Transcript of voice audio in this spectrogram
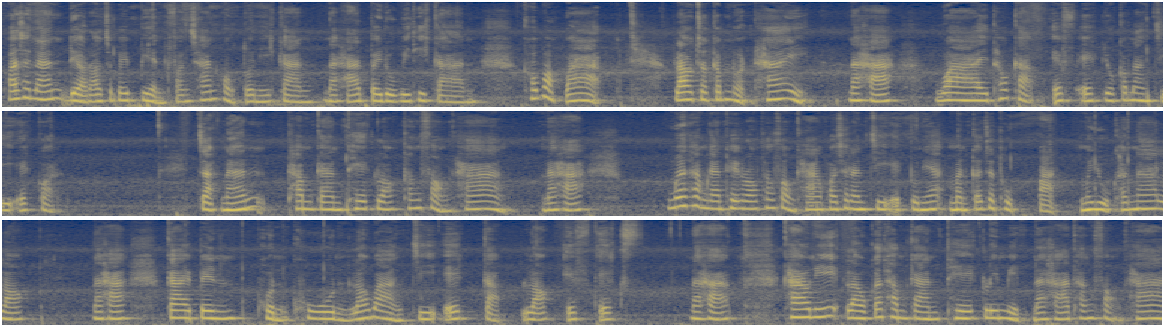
เพราะฉะนั้นเดี๋ยวเราจะไปเปลี่ยนฟังก์ชันของตัวนี้กันนะคะ ไปดูวิธีการ เขาบอกว่าเราจะกำหนดให้นะคะ y เท่ากับ fx ยกกำลัง gx ก่อน จากนั้นทำการเทคล็อกทั้งสองข้างนะคะ เมื่อทำการเทคล็อกทั้งสองข้าง เพราะฉะนั้น gx ตัวนี้มันก็จะถูกปัดมาอยู่ข้างหน้าล็อกนะคะ กลายเป็นผลคูณระหว่าง gx กับล็อก fx นะคะ คราวนี้เราก็ทำการเทคลิมิตนะคะทั้งสองข้าง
